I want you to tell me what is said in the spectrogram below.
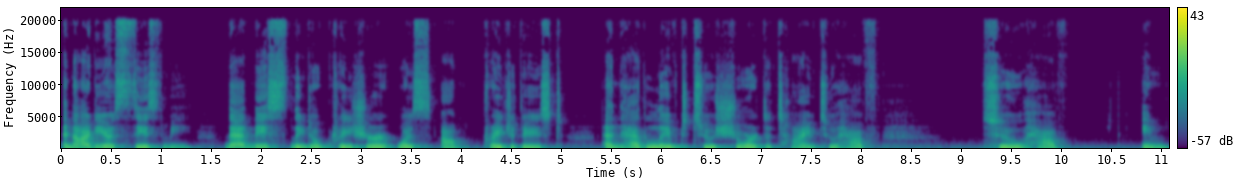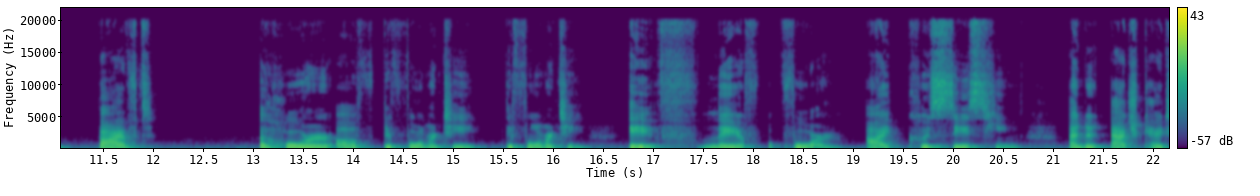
an idea seized me that this little creature was unprejudiced and had lived too short a time to have to have imbibed a horror of deformity deformity if therefore I could seize him and educate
